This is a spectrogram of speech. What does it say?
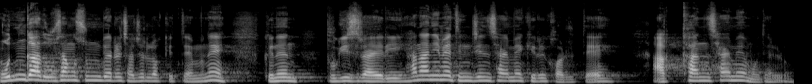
온갖 우상숭배를 저질렀기 때문에 그는 북이스라엘이 하나님의 등진 삶의 길을 걸을 때 악한 삶의 모델로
